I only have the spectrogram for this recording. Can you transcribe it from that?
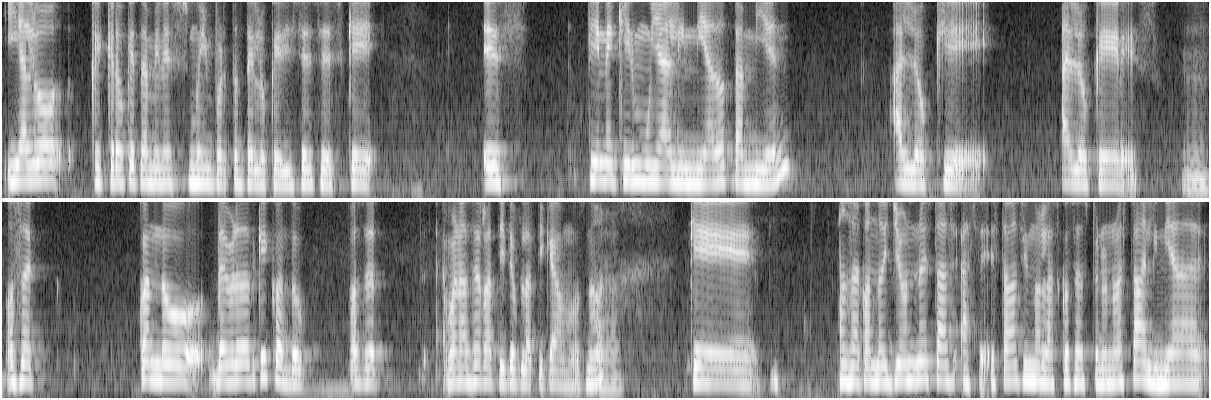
Y algo que creo que también es muy importante lo que dices es que es tiene que ir muy alineado también a lo que a lo que eres. Ujú. O sea, cuando de verdad que cuando o sea, bueno, hace ratito platicábamos, ¿no? Ajá. que, o sea, cuando yo no estaba, estaba haciendo las cosas, pero no estaba alineada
